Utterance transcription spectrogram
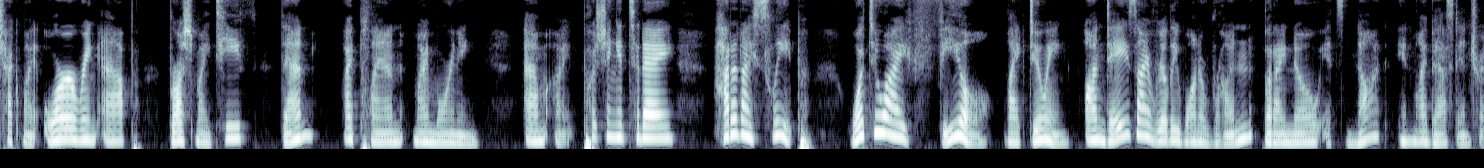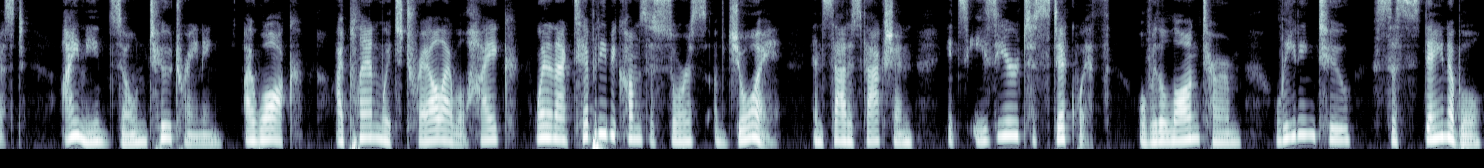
check my Oura Ring app, brush my teeth, then I plan my morning. Am I pushing it today? How did I sleep? What do I feel like doing? On days I really want to run, but I know it's not in my best interest, I need zone two training. I walk. I plan which trail I will hike. When an activity becomes a source of joy and satisfaction, it's easier to stick with over the long term, leading to sustainable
